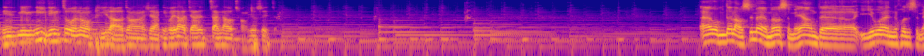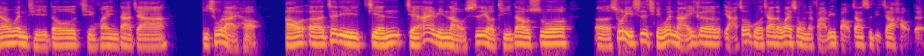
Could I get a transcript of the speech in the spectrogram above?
你你你已经做了那么疲劳的状况下，你回到家是站到床就睡着。哎，我们的老师们有没有什么样的疑问或者什么样的问题，都请欢迎大家提出来。哈，好，呃，这里简简爱民老师有提到说，呃，苏理事，请问哪一个亚洲国家的外送人的法律保障是比较好的？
